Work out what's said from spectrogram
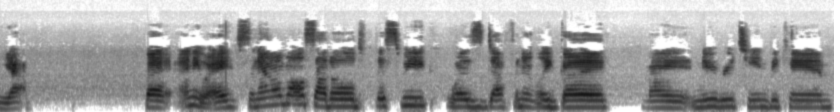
yeah. But anyway, so now I'm all settled. This week was definitely good. My new routine became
